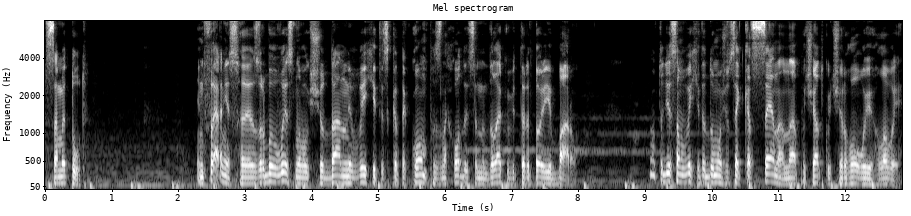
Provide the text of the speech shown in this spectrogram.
саме тут. Інферніс е, зробив висновок, що даний вихід із катакомб знаходиться недалеко від території бару. Ну, тоді сам вихід я думав, що це касцена на початку чергової глави.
